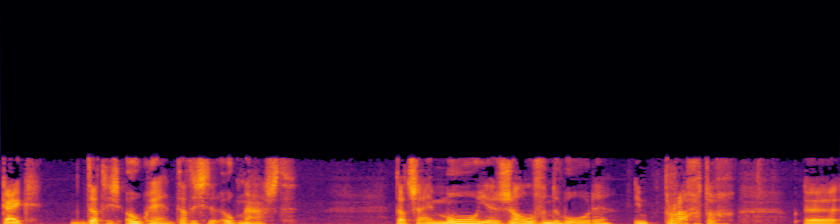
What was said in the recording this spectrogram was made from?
kijk, dat is ook, hè, dat is er ook naast dat zijn mooie zalvende woorden in prachtig, uh,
